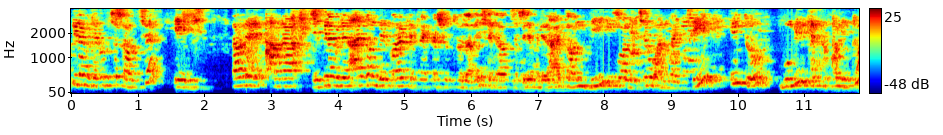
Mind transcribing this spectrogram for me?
পিরামিডের উচ্চতা হচ্ছে এইচ তাহলে আমরা এই পিরামিডের আয়তন বের করার ক্ষেত্রে একটা সূত্র জানি, সেটা হচ্ছে পিরামিডের আয়তন বি ইকুয়াল হচ্ছে ওয়ান বাই থ্রি ইন্টু ভূমির ক্ষেত্রফল ইন্টু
